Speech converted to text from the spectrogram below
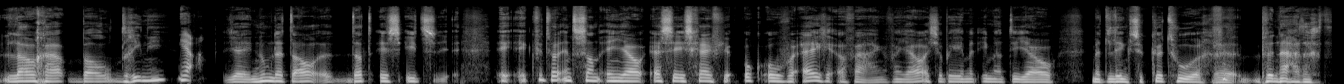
Laura Baldrini. Ja jij noemde het al, eh, dat is iets. Ik vind het wel interessant. In jouw essay schrijf je ook over eigen ervaringen van jou. Als je op een gegeven moment iemand die jou met linkse kuthoer uh, benadert,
